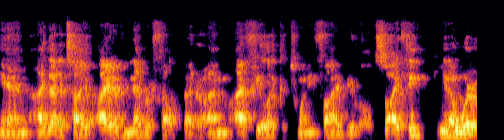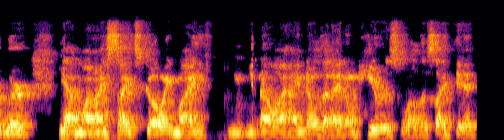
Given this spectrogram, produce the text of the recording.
And I got to tell you, I have never felt better. I'm, I feel like a 25 year old. So I think, you know, we're, we're, yeah, my eyesight's going. My, you know, I know that I don't hear as well as I did,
